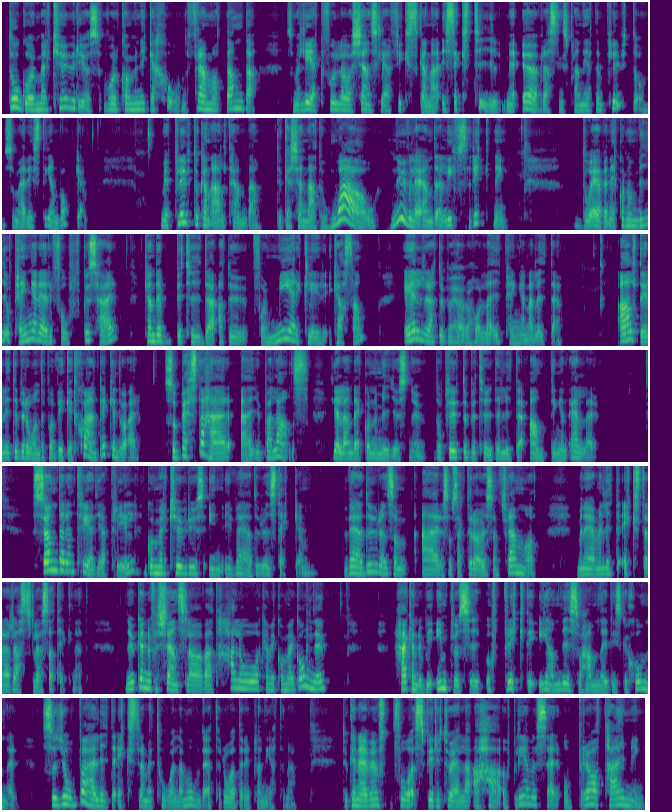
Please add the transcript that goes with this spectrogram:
Då går Merkurius, vår kommunikation, framåtanda, som är lekfulla och känsliga fiskarna i sextil med överraskningsplaneten Pluto som är i stenbocken. Med Pluto kan allt hända. Du kan känna att wow, nu vill jag ändra livsriktning. Då även ekonomi och pengar är i fokus här kan det betyda att du får mer klirr i kassan eller att du behöver hålla i pengarna lite. Allt är lite beroende på vilket stjärntecken du är. Så bästa här är ju balans gällande ekonomi just nu, då Pluto betyder lite antingen eller. Söndag den 3 april går Merkurius in i vädurens tecken. Väduren som är som sagt rörelsen framåt, men även lite extra rastlösa tecknet. Nu kan du få känsla av att hallå, kan vi komma igång nu? Här kan du bli impulsiv, uppriktig, envis och hamna i diskussioner. Så jobba här lite extra med tålamodet, råder i planeterna. Du kan även få spirituella aha-upplevelser och bra timing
